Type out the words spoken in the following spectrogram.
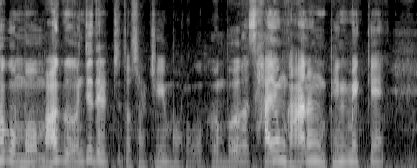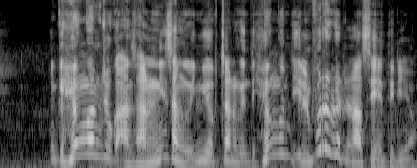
하고 뭐 마그 언제 될지도 솔직히 모르고 그뭐 사용 가능 백몇 개 그러니까 현금 주고 안 사는 이상 의미 없잖아. 근데 현금 일부러 그래놨어 애들이요.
